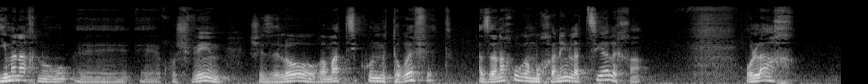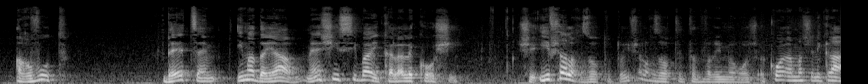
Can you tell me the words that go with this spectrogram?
אם אנחנו אה, אה, חושבים שזה לא רמת סיכון מטורפת, אז אנחנו גם מוכנים להציע לך או לך ערבות. בעצם, אם הדייר מאיזושהי סיבה ייקלע לקושי, שאי אפשר לחזות אותו, אי אפשר לחזות את הדברים מראש. הכל, מה שנקרא,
